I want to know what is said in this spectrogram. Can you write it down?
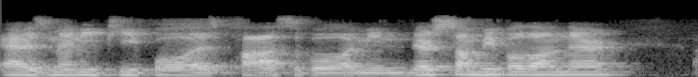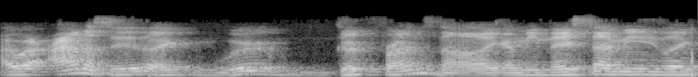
as many people as possible. I mean, there's some people on there. I honestly like we're good friends now. Like I mean, they send me like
